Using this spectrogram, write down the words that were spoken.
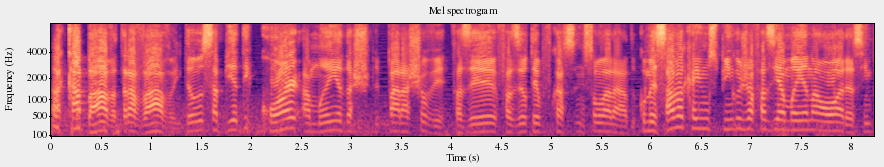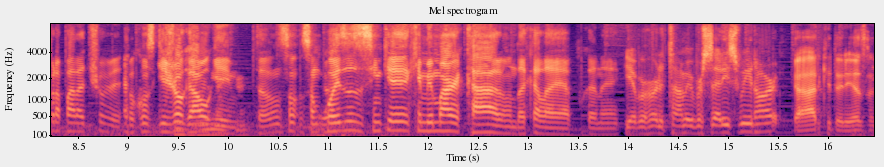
acabava, travava. Então eu sabia de cor a manha da, de parar de chover, fazer, fazer o tempo ficar ensolarado. Começava a cair uns pingos, eu já fazia a manha na hora, assim, para parar de chover. Eu consegui jogar o game. Então são, são coisas assim que, que me marcaram daquela época, né? You ever heard of Tommy Vercetti, sweetheart? Cara, que dureza.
